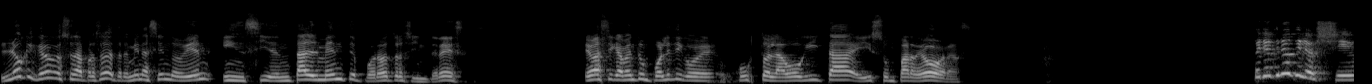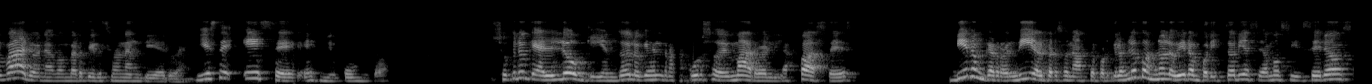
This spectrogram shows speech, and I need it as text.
Lo que creo que es una persona que termina haciendo bien incidentalmente por otros intereses. Es básicamente un político que justo la boguita e hizo un par de obras. Pero creo que lo llevaron a convertirse en un antihéroe. Y ese, ese es mi punto. Yo creo que a Loki, en todo lo que es el transcurso de Marvel y las fases, vieron que rendía el personaje, porque los locos no lo vieron por historia, seamos sinceros.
